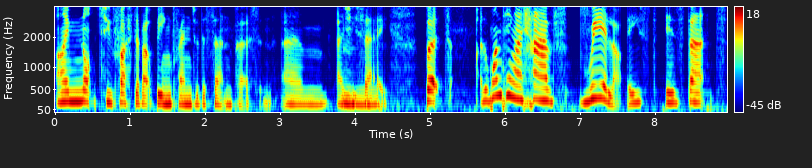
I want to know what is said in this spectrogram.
I'm not too fussed about being friends with a certain person, um, as you say. But the one thing I have realised is that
